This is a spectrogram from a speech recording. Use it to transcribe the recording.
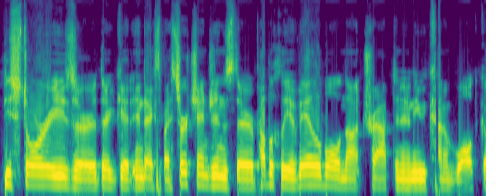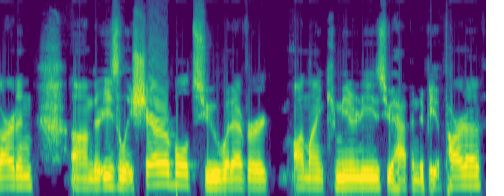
These stories are they get indexed by search engines. They're publicly available, not trapped in any kind of walled garden. Um, they're easily shareable to whatever online communities you happen to be a part of.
